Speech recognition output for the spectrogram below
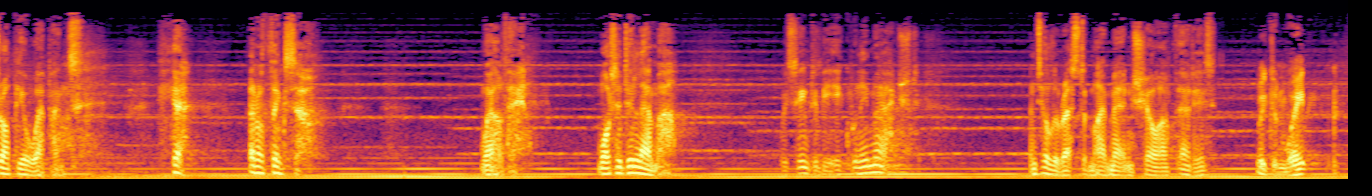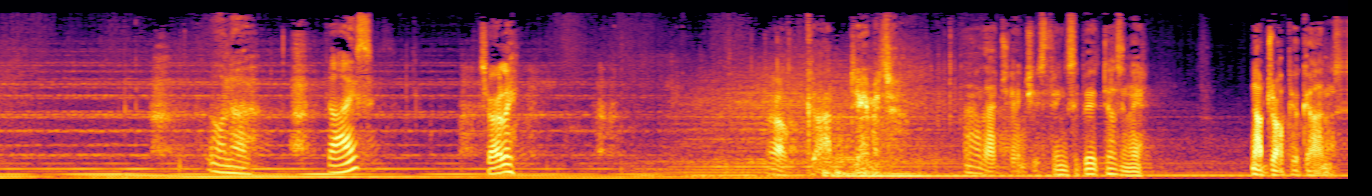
Drop your weapons. Yeah, I don't think so. Well then, what a dilemma. We seem to be equally matched. Until the rest of my men show up, that is. We can wait. Oh no. Guys? Charlie? Oh, god damn it. Now that changes things a bit, doesn't it? Now drop your guns.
